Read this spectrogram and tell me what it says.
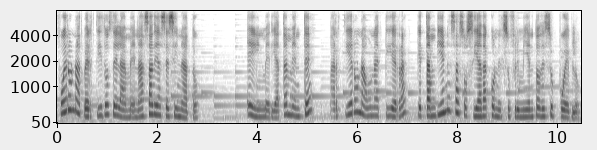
fueron advertidos de la amenaza de asesinato e inmediatamente partieron a una tierra que también es asociada con el sufrimiento de su pueblo.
